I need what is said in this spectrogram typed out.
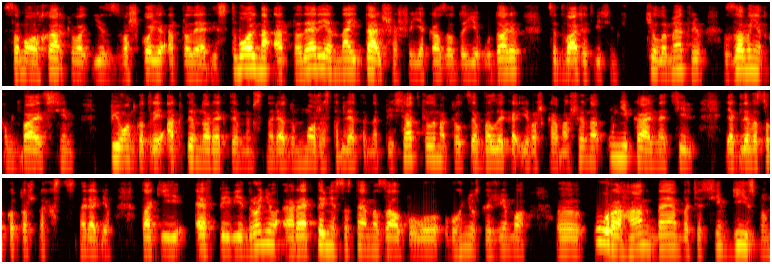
самого Харкова із важкої артилерії. Ствольна артилерія найдальша, яка завдає ударів, це 28 кілометрів, за винятком 27 піон, котрий активно реактивним снарядом може стріляти на 50 кілометрів. Це велика і важка машина, унікальна ціль як для високоточних снарядів, так і fpv дронів. Реактивні системи залпового вогню, скажімо, е, ураган БМ-27 дійсно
